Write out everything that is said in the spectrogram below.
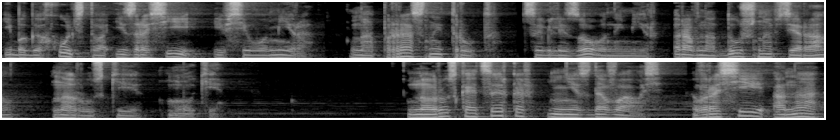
и богохульства из России и всего мира. Напрасный труд, цивилизованный мир равнодушно взирал на русские муки. Но русская церковь не сдавалась. В России она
